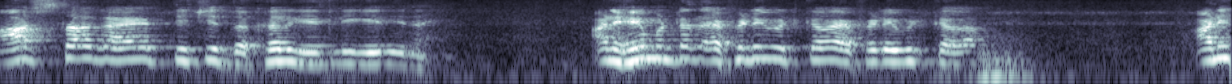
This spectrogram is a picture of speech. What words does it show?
आज ताग गायत तिची दखल घेतली गेली नाही. आणि हे म्हणतात ॲफिडेविट करा ॲफिडेविट करा. आणि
